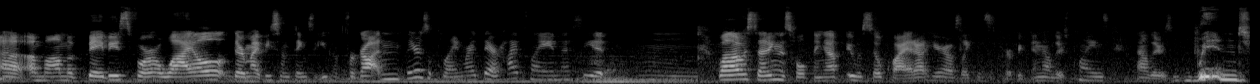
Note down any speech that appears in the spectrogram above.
uh, a mom of babies for a while, there might be some things that you have forgotten. There's a plane right there. Hi, plane. I see it. While I was setting this whole thing up, it was so quiet out here. I was like, this is perfect. And now there's planes. Now there's wind.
